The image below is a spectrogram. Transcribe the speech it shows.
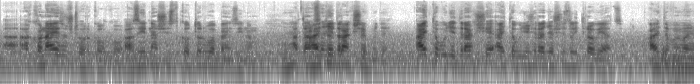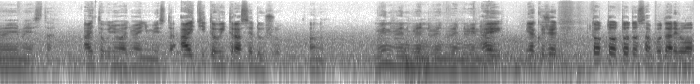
ako najzo štvorkolkou a s 1.6 turbobenzínom. Uh-huh. A tam aj sa to nedá- drahšie bude. Aj to bude drahšie, aj to bude žrať o 6 litrov viac. Aj to bude mať menej miesta. Aj to bude mať menej miesta. Aj ti to vytrase dušu. Áno. Win, win, win, win, win, win. Hej, akože toto, toto sa podarilo,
